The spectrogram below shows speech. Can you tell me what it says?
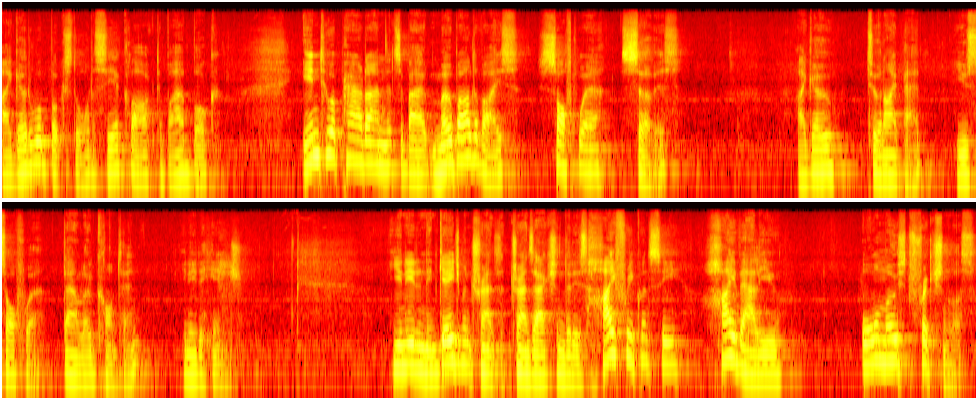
I go to a bookstore to see a clerk to buy a book, into a paradigm that's about mobile device, software, service, I go to an iPad, use software, download content, you need a hinge. You need an engagement trans transaction that is high frequency, high value, almost frictionless,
